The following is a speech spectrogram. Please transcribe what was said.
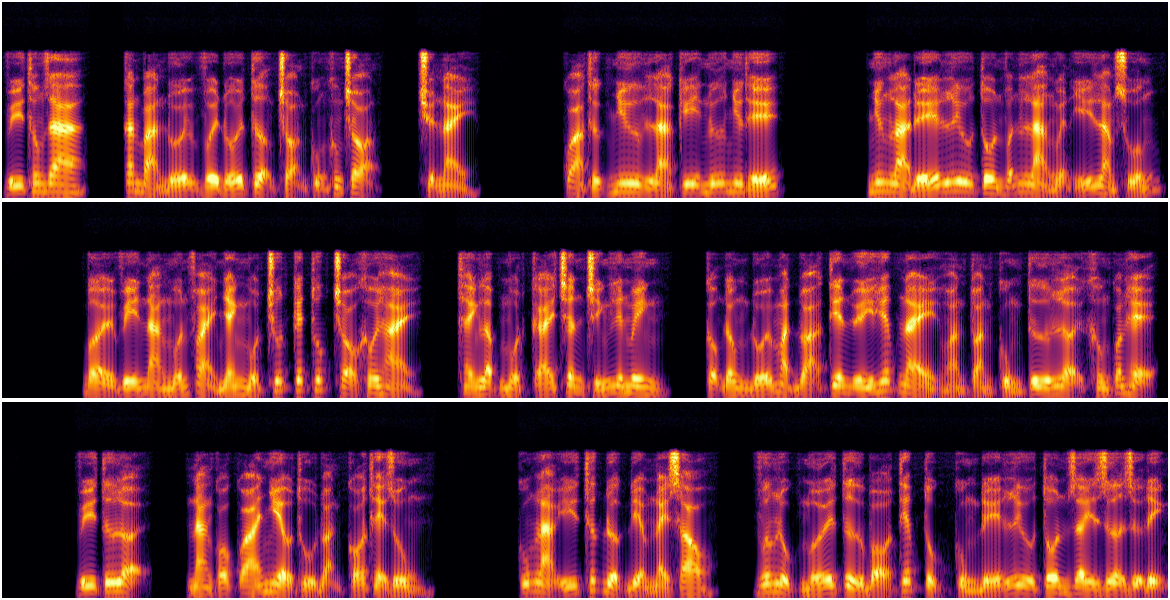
Vì thông gia căn bản đối với đối tượng chọn cũng không chọn, chuyện này. Quả thực như là kỹ nữ như thế. Nhưng là đế lưu tôn vẫn là nguyện ý làm xuống. Bởi vì nàng muốn phải nhanh một chút kết thúc trò khôi hài, thành lập một cái chân chính liên minh, cộng đồng đối mặt đọa tiên uy hiếp này hoàn toàn cùng tư lợi không quan hệ. Vì tư lợi, nàng có quá nhiều thủ đoạn có thể dùng. Cũng là ý thức được điểm này sau, Vương Lục mới từ bỏ tiếp tục cùng đế lưu tôn dây dưa dự định.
